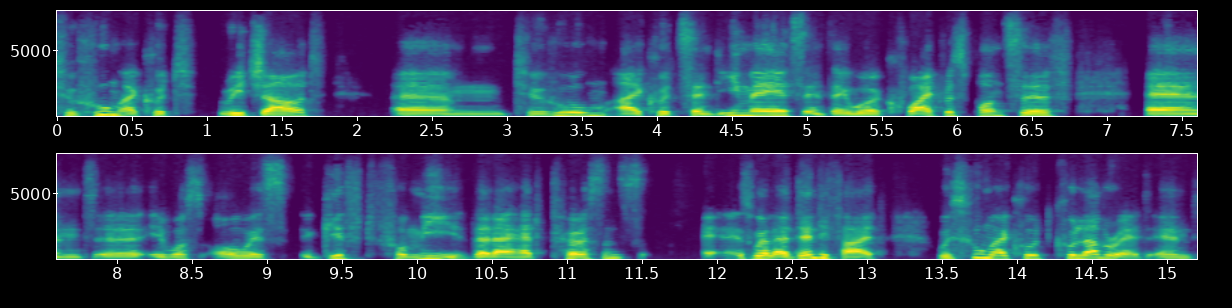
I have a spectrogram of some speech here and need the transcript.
to whom I could reach out, um, to whom I could send emails, and they were quite responsive. And uh, it was always a gift for me that I had persons as well identified with whom I could collaborate and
